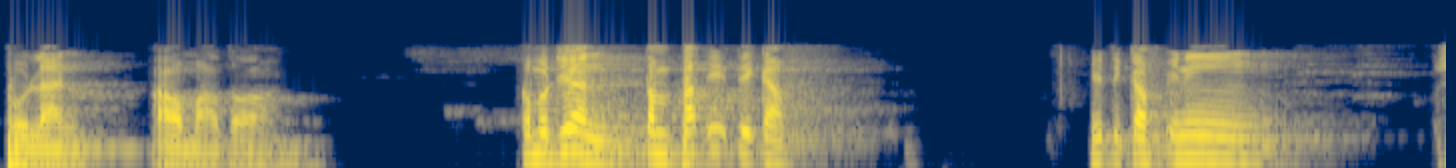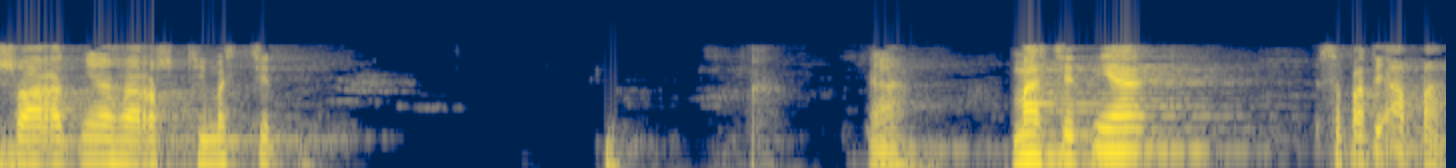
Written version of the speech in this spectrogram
bulan Ramadan. Kemudian tempat itikaf Itikaf ini syaratnya harus di masjid. Ya. Masjidnya seperti apa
